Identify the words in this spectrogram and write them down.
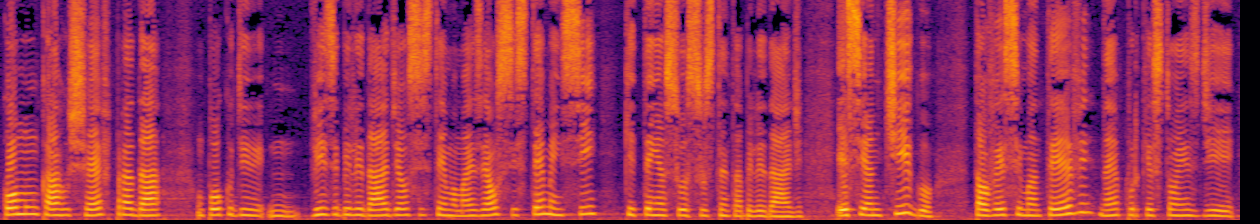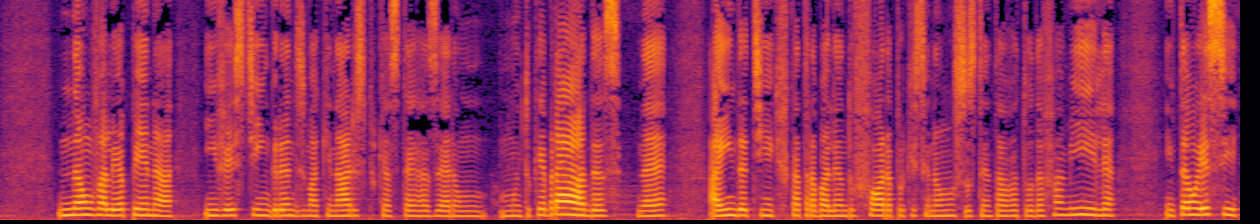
como um carro-chefe para dar um pouco de visibilidade ao sistema, mas é o sistema em si que tem a sua sustentabilidade. Esse antigo talvez se manteve, né, por questões de não valer a pena investir em grandes maquinários porque as terras eram muito quebradas, né? Ainda tinha que ficar trabalhando fora porque senão não sustentava toda a família. Então esse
